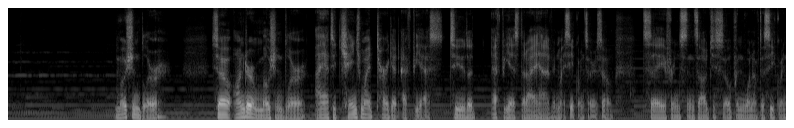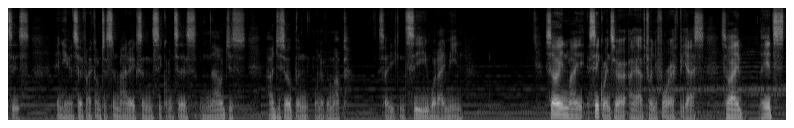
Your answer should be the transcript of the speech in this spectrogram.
motion blur. So under motion blur, I had to change my target FPS to the FPS that I have in my sequencer. So say for instance, I'll just open one of the sequences in here. So if I come to cinematics and sequences, now just I'll just open one of them up so you can see what I mean. So in my sequencer, I have 24 FPS. So I it's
